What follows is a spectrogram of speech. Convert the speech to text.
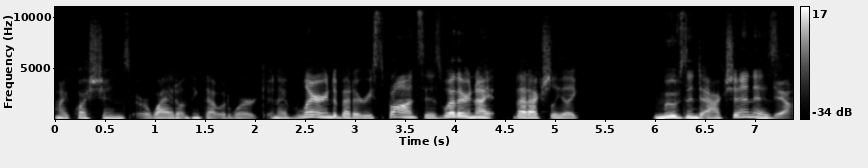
my questions or why I don't think that would work. And I've learned a better response is whether or not that actually like moves into action is Yeah.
